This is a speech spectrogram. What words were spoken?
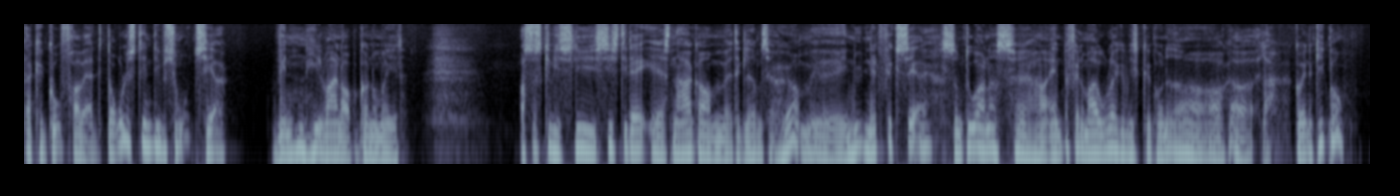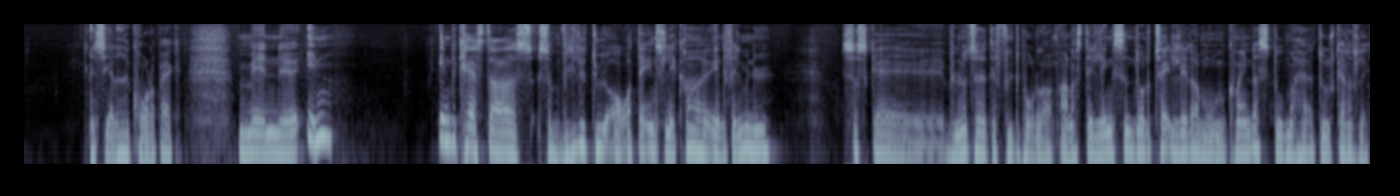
der kan gå fra at være det dårligste i en division til at vende den hele vejen op og gå nummer et. Og så skal vi lige sidst i dag øh, snakke om, øh, det glæder mig til at høre om, øh, en ny Netflix-serie, som du, Anders, har anbefalet mig, Ulrik, at vi skal gå ned og, og, og eller gå ind og kigge på. En serie, der hedder Quarterback. Men øh, inden, inden vi kaster os som vilde dyr over dagens lækre NFL-menu, så skal vi er nødt til at det fylde depotet op. Anders, det er længe siden, du har talt lidt om Commanders. Du, må have, du skal have noget slik.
